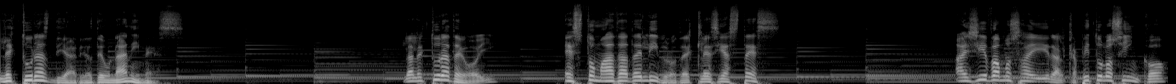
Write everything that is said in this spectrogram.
Lecturas Diarias de Unánimes. La lectura de hoy es tomada del libro de Eclesiastés. Allí vamos a ir al capítulo 5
